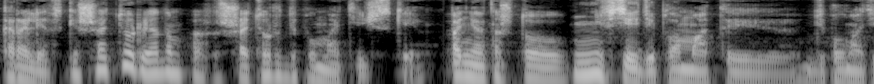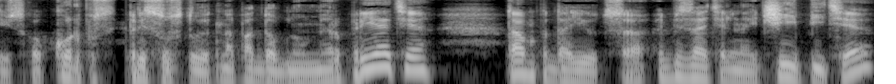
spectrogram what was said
Королевский шатер, рядом шатер дипломатический. Понятно, что не все дипломаты дипломатического корпуса присутствуют на подобном мероприятии. Там подаются обязательное чаепитие.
